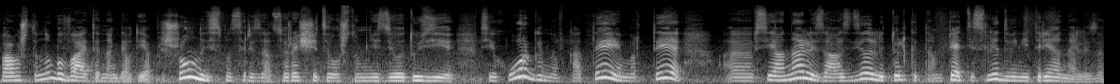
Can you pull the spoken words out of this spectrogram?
Потому что, ну, бывает иногда, вот я пришел на диспансеризацию, рассчитывал, что мне сделают УЗИ всех органов, КТ, МРТ, Э, все анализы, а сделали только там 5 исследований, 3 анализа.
